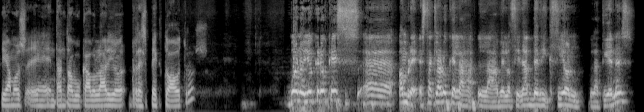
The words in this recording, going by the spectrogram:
digamos, en tanto a vocabulario respecto a otros? Bueno, yo creo que es, eh, hombre, está claro que la, velocidad de dicción la tienes,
